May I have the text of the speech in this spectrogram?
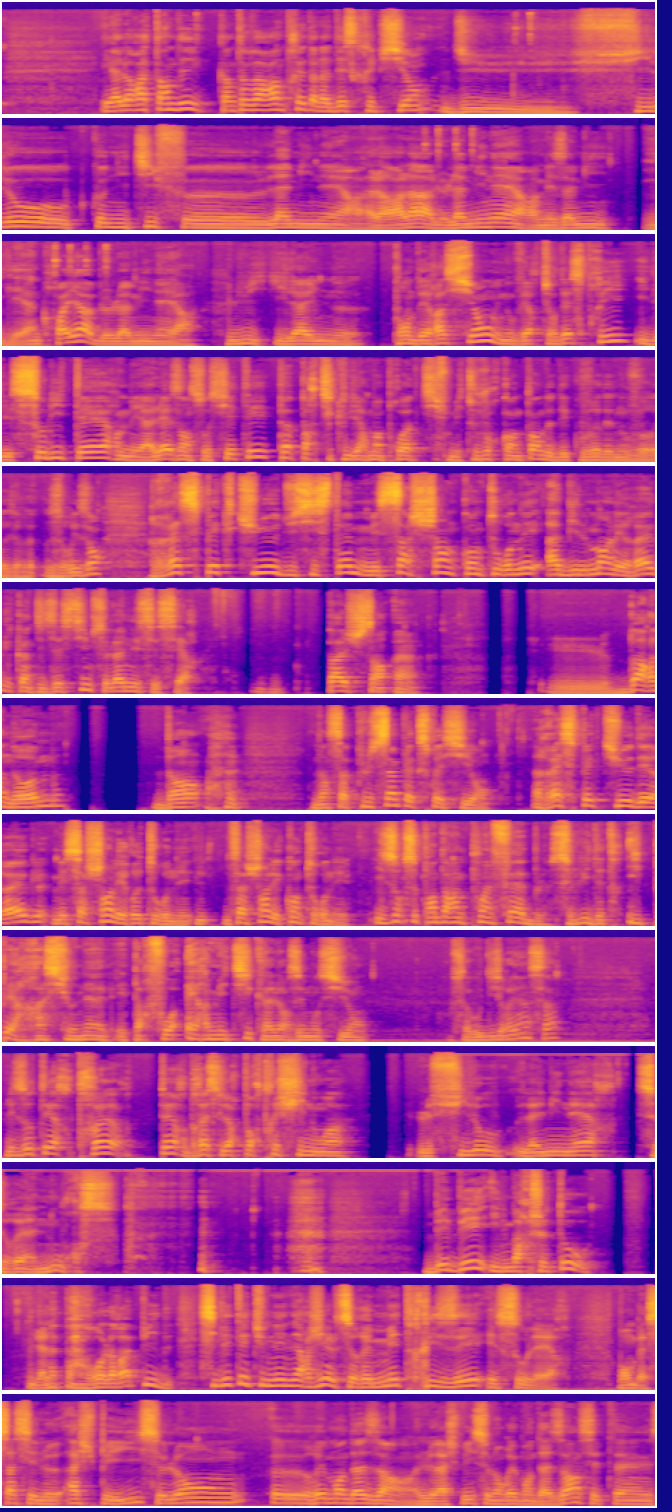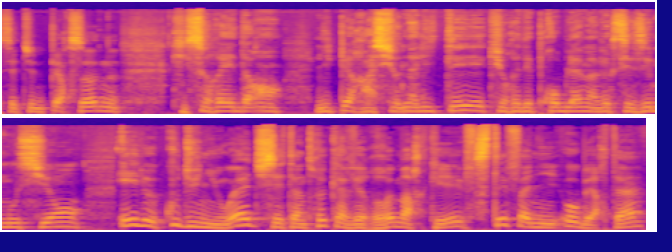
Et alors attendez, quand on va rentrer dans la description du philo cognitif laminaire, alors là, le laminaire, mes amis, il est incroyable, le laminaire. Lui, il a une pondération, une ouverture d'esprit, il est solitaire mais à l'aise en société, pas particulièrement proactif mais toujours content de découvrir de nouveaux horizons, respectueux du système mais sachant contourner habilement les règles quand ils estiment cela nécessaire. Page 101. Le Barnum, dans, dans sa plus simple expression, respectueux des règles, mais sachant les retourner, sachant les contourner. Ils ont cependant un point faible, celui d'être hyper rationnels et parfois hermétiques à leurs émotions. Ça vous dit rien ça? Les auteurs dressent leur portrait chinois. Le philo laminaire serait un ours. Bébé, il marche tôt. Il a la parole rapide. S'il était une énergie, elle serait maîtrisée et solaire. Bon, ben ça, c'est le HPI selon euh, Raymond Dazan. Le HPI selon Raymond Dazan, c'est un, une personne qui serait dans l'hyper-rationalité, qui aurait des problèmes avec ses émotions. Et le coup du New Age, c'est un truc qu'avait remarqué Stéphanie Aubertin,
